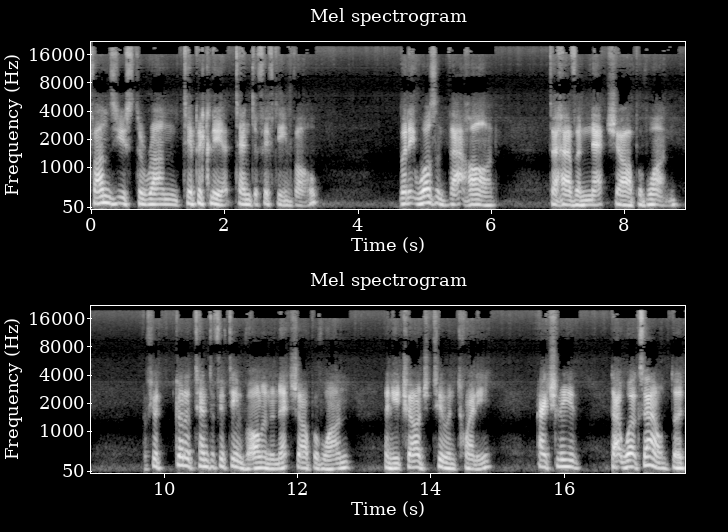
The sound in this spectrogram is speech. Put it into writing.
funds used to run typically at 10 to 15 vol, but it wasn't that hard to have a net Sharpe of one if you've got a 10 to 15 vol and a net Sharpe of one, and you charge two and 20, actually that works out that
